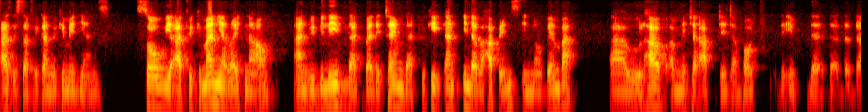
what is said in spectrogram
as East African Wikimedians. So we are at Wikimania right now. And we believe that by the time that Wiki and Indaba happens in November, uh, we will have a major update about the, the, the, the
